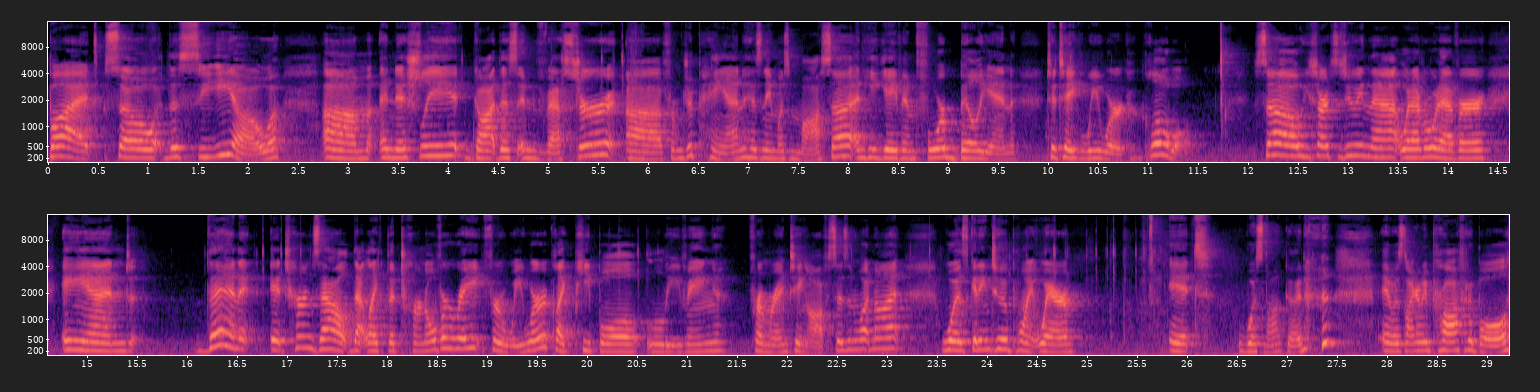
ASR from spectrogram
but so the CEO um, initially got this investor uh, from Japan. His name was Masa, and he gave him four billion to take WeWork global. So he starts doing that, whatever, whatever, and then it, it turns out that like the turnover rate for WeWork, like people leaving from renting offices and whatnot, was getting to a point where it was not good. it was not going to be profitable,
